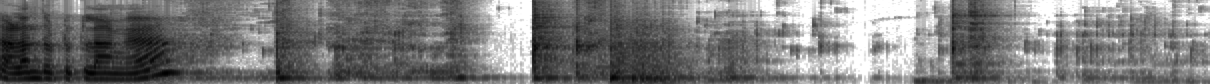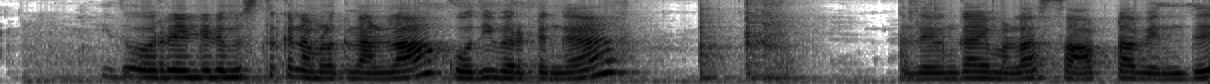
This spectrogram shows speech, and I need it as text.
கலந்து விட்டுக்கலாங்க. இது ஒரு ரெண்டு நிமிஷத்துக்கு நம்மளுக்கு நல்லா கொதி வரட்டுங்க. அந்த வெங்காயமெல்லாம் சாஃப்டாக வெந்து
